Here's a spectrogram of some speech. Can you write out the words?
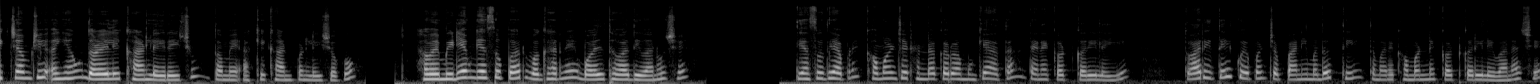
એક ચમચી અહીંયા હું દળેલી ખાંડ લઈ રહી છું. તમે આખી ખાંડ પણ લઈ શકો. હવે મીડિયમ ગેસ ઉપર વઘારને બોઇલ થવા દેવાનું છે. ત્યાં સુધી આપણે ખમણ જે ઠંડા કરવા મૂક્યા હતા તેને કટ કરી લઈએ. તો આ રીતે કોઈપણ ચપ્પાની મદદથી તમારે ખમણને કટ કરી લેવાના છે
